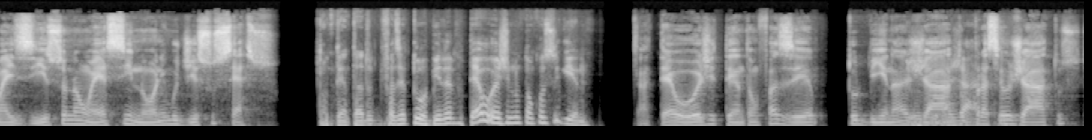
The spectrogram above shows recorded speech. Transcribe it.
Mas isso não é sinônimo de sucesso. Estão tentando fazer turbina até hoje, não estão conseguindo. Até hoje tentam fazer turbina, turbina jato, jato. para seus jatos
